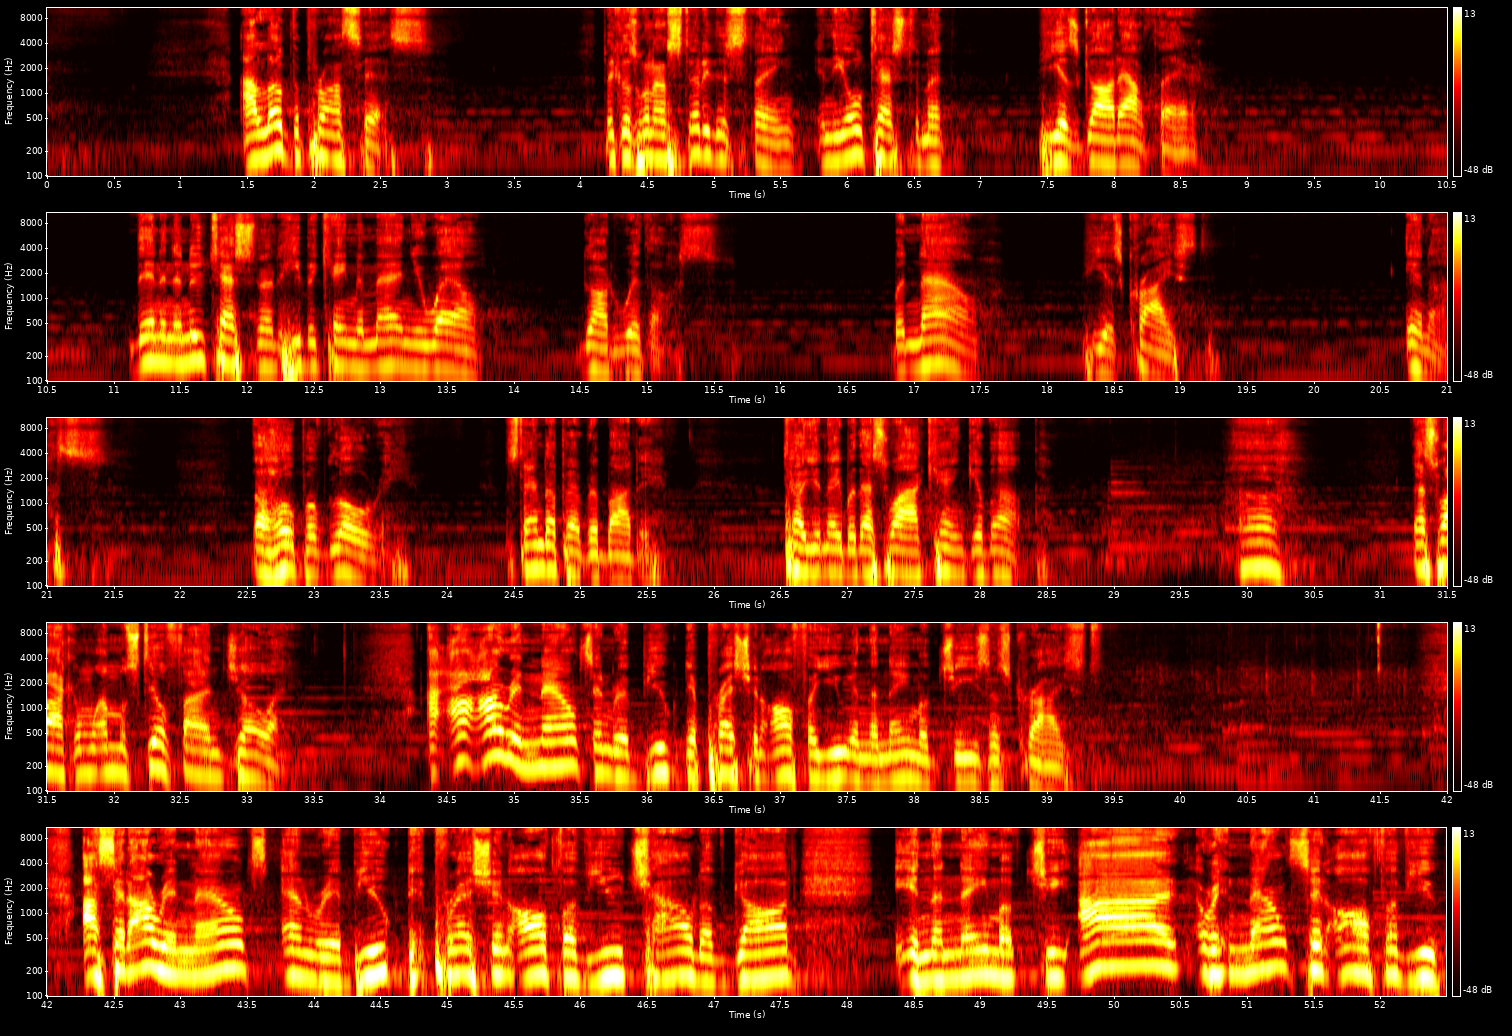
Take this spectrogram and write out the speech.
I love the process because when I study this thing in the Old Testament, He is God out there. Then in the New Testament, He became Emmanuel, God with us. But now, He is Christ in us the hope of glory. Stand up, everybody. Tell your neighbor, that's why I can't give up. Uh, that's why I can, I'm to still find joy. I, I, I renounce and rebuke depression off of you in the name of Jesus Christ. I said, I renounce and rebuke depression off of you, child of God in the name of Jesus. I renounce it off of you.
